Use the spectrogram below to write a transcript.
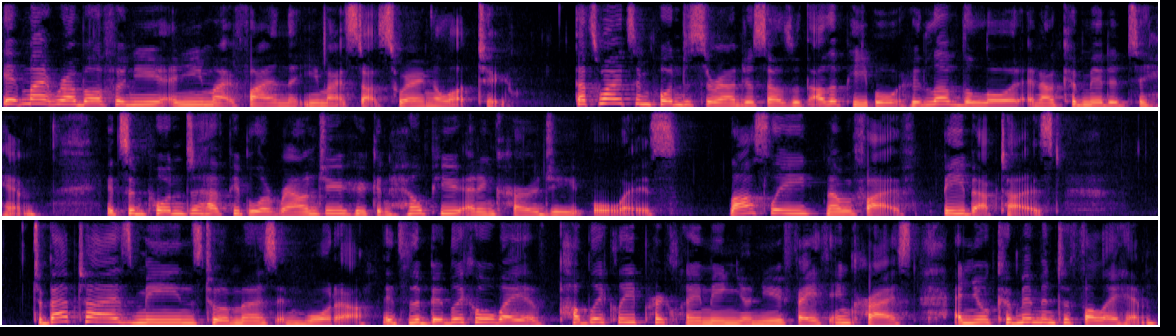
it might rub off on you and you might find that you might start swearing a lot too. That's why it's important to surround yourselves with other people who love the Lord and are committed to Him. It's important to have people around you who can help you and encourage you always. Lastly, number five, be baptized. To baptize means to immerse in water. It's the biblical way of publicly proclaiming your new faith in Christ and your commitment to follow him.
